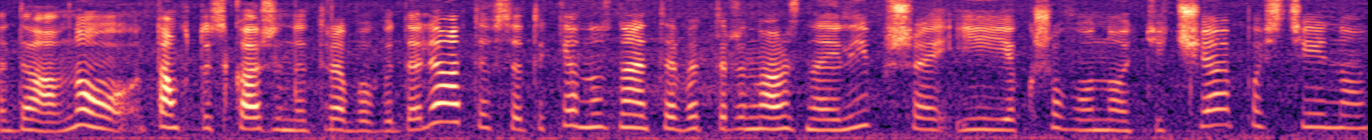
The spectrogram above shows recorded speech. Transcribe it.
Е, да, ну, там хтось каже, не треба видаляти, все таке. Ну, знаєте, ветеринар знає ліпше, і якщо воно тече постійно,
